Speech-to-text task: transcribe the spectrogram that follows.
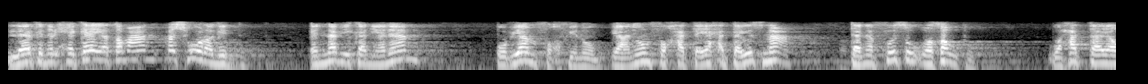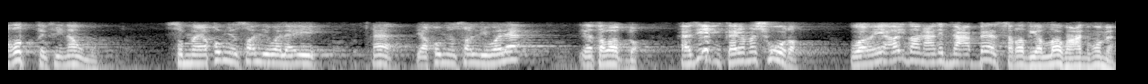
لكن الحكاية طبعا مشهورة جدا. النبي كان ينام وبينفخ في نوم يعني ينفخ حتى حتى يسمع تنفسه وصوته وحتى يغط في نومه. ثم يقوم يصلي ولا إيه؟ ها يقوم يصلي ولا يتوضأ. هذه حكاية مشهورة. وهي أيضا عن ابن عباس رضي الله عنهما.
